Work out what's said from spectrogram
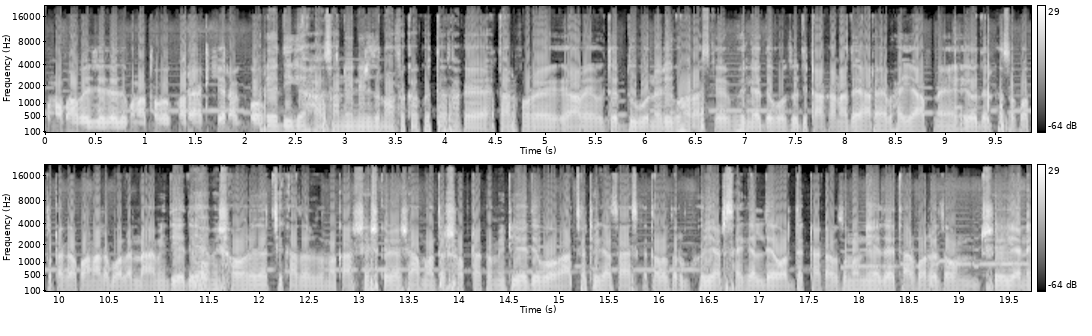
কোনোভাবে যেতে দেবো না তোকে ঘরে আটকে রাখব। এদিকে হাসান এনির জন্য অপেক্ষা করতে থাকে। তারপরে আরে ওদের দু বোনেরই ঘর আজকে ভেঙে দেবো যদি টাকা না দেয়। আরে ভাই আপনি ওদের কাছে কত টাকা পান আরে বলেন না আমি দিয়ে দেবো। আমি শহরে যাচ্ছি কাজের জন্য কাজ শেষ করে এসে আপনাদের সব টাকা মিটিয়ে দেবো। আচ্ছা ঠিক আছে আজকে তোর ঘুরি আর সাইকেল দিয়ে অর্ধেক টাকার জন্য নিয়ে যায়, তারপরে যখন সে এনে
